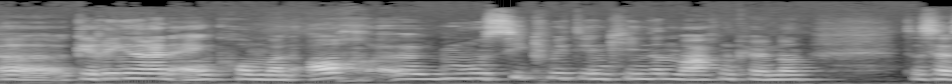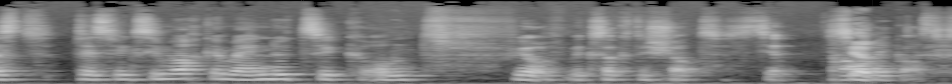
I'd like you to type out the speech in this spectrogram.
äh, geringeren Einkommen auch äh, Musik mit ihren Kindern machen können. Das heißt, deswegen sind wir auch gemeinnützig und ja, wie gesagt, das schaut sehr traurig sehr, aus.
